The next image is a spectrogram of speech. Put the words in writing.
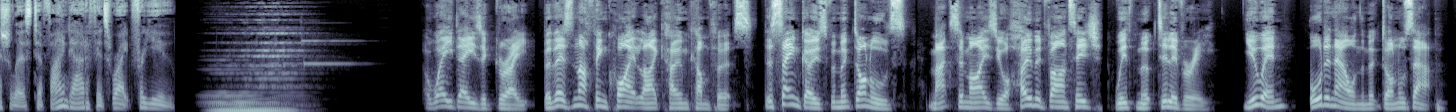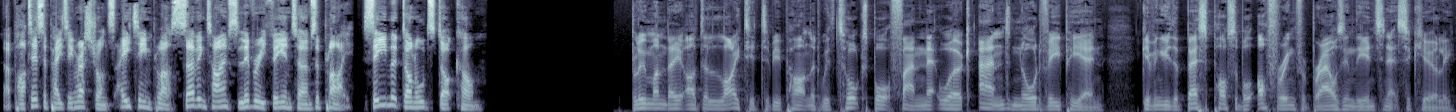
to find out if it's right for you. Away days are great, but there's nothing quite like home comforts. The same goes for McDonald's. Maximize your home advantage with McDelivery. You in? Order now on the McDonald's app. At participating restaurants, 18 plus, serving times, delivery fee and terms apply. See McDonald's.com. Blue Monday are delighted to be partnered with Talksport Fan Network and NordVPN, giving you the best possible offering for browsing the internet securely.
